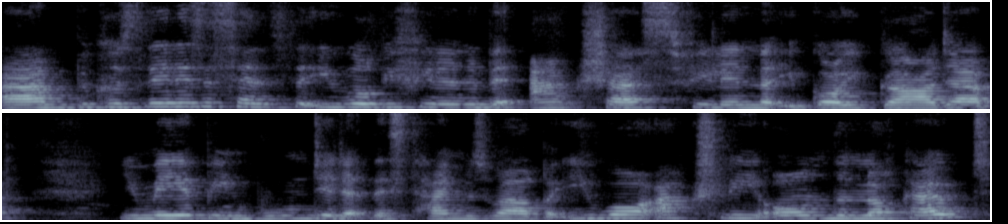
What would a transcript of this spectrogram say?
Um, because there is a sense that you will be feeling a bit anxious, feeling that you've got your guard up. You may have been wounded at this time as well, but you are actually on the lookout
